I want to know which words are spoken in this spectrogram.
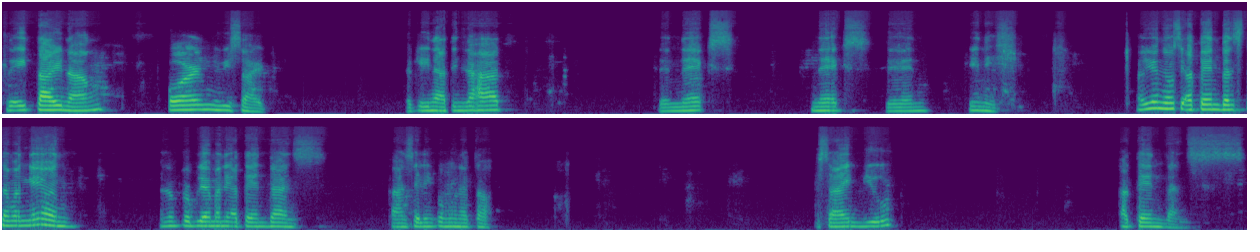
create tayo ng form wizard. Lagay natin lahat. Then next, next, then finish. Ayun no, si attendance naman ngayon. Anong problema ni attendance? Canceling ko muna to. Assign view. Attendance.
